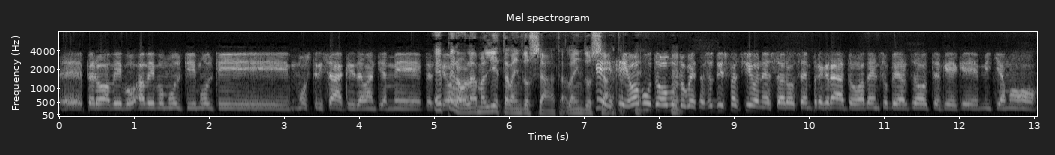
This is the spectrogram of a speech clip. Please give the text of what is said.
Eh, però avevo, avevo molti, molti, mostri sacri davanti a me. E eh, però la maglietta l'ha indossata, l'ha indossata. Sì, sì, ho avuto, ho avuto questa soddisfazione e sarò sempre grato ad Enzo Bearzot che, che mi chiamò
